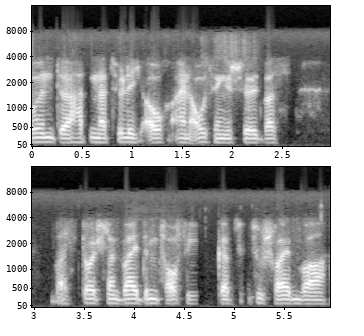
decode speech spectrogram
und äh, hatten natürlich auch ein Aushängeschild, was was deutschlandweit dem VfB zuzuschreiben war.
